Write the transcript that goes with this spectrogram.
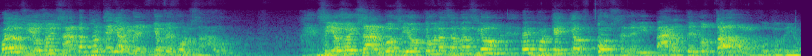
bueno, si yo soy salvo, porque yo me, yo me he forzado. Si yo soy salvo, si yo obtuve la salvación, es porque yo puse de mi parte, no todo lo puso Dios.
